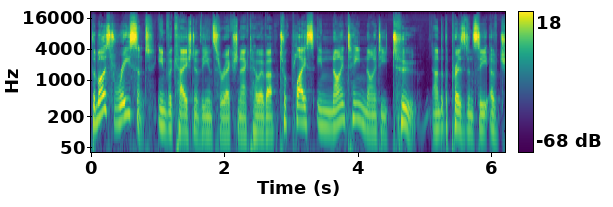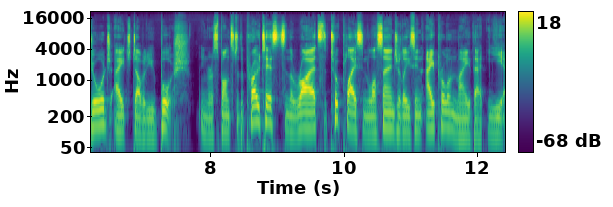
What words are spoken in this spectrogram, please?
The most recent invocation of the Insurrection Act, however, took place in 1992 under the presidency of George H.W. Bush in response to the protests and the riots that took place in Los Angeles in April and May that year.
